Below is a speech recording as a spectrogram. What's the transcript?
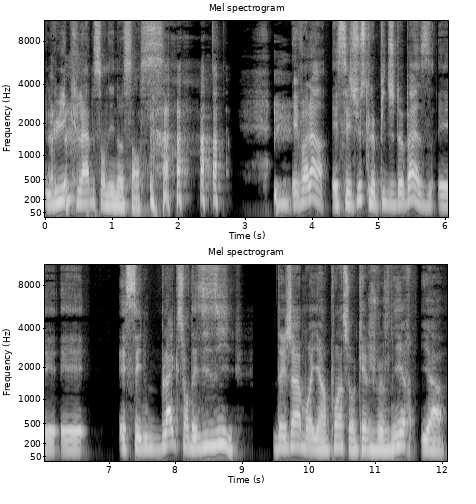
lui clame son innocence. et voilà. Et c'est juste le pitch de base. Et, et, et c'est une blague sur des easy. Déjà, moi, il y a un point sur lequel je veux venir. Il y a,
